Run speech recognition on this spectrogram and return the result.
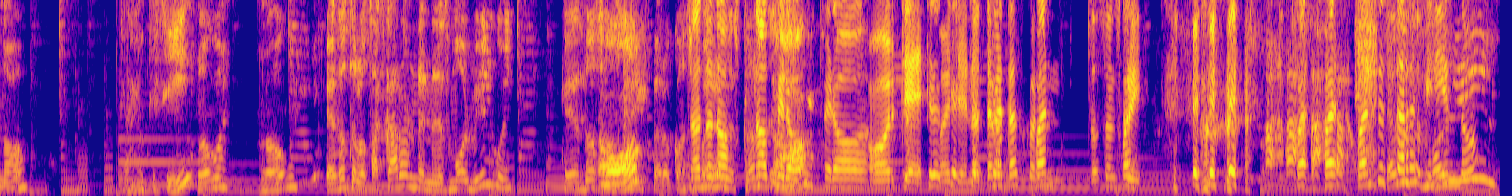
No, Claro que sí. no, güey. No, güey. Eso te lo sacaron en Smallville, güey. Que es dos No. Creek, pero con No, no, no, claro no, pero, sí. pero Oye, Creo- oye, creo- no te creo- metas con Juan- Dawson's Juan- Creek. Juan, Juan- Juan se está Eso es refiriendo, Smallville.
